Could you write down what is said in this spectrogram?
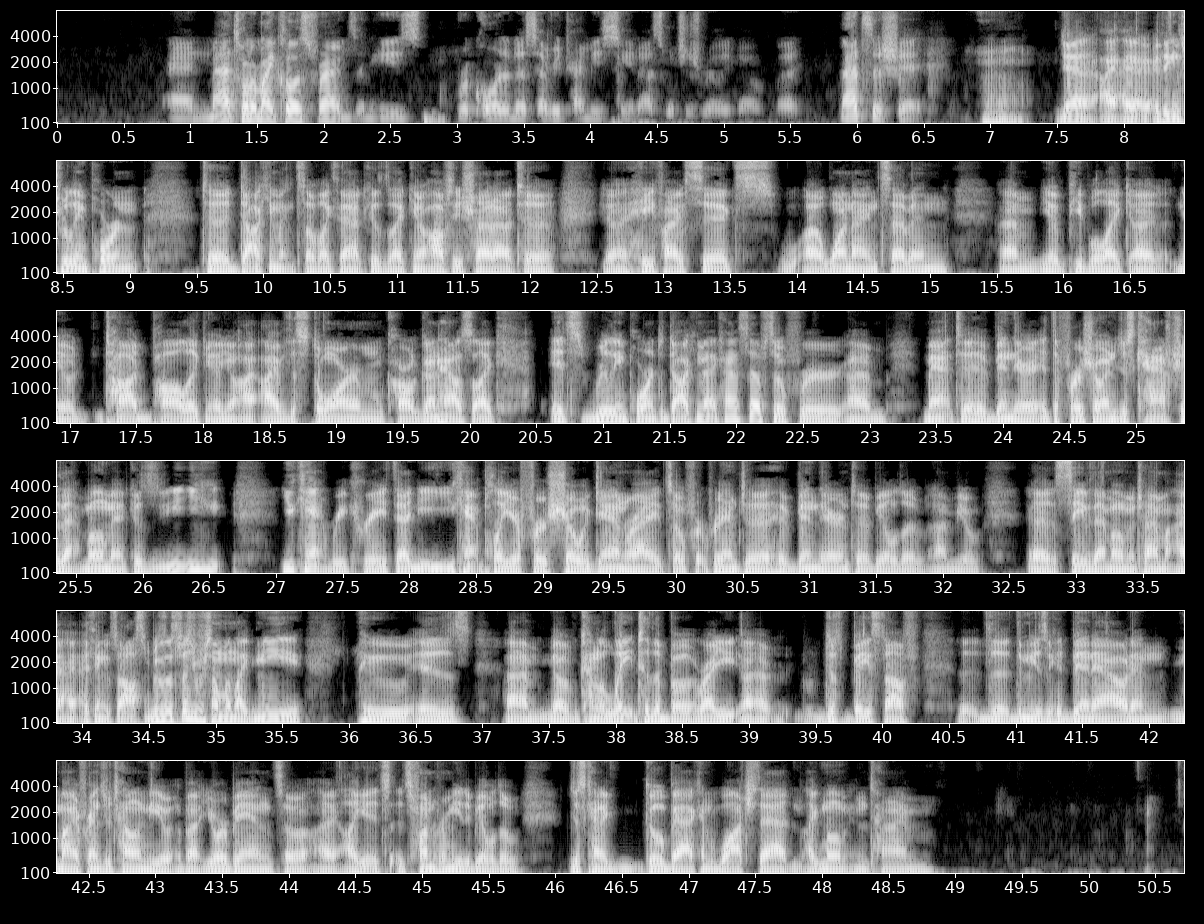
And Matt's one of my close friends, and he's recorded us every time he's seen us, which is really dope. But that's the shit. Mm-hmm. Yeah, I, I think it's really important to document stuff like that because, like, you know, obviously, shout out to uh, Hate Five Six uh, One Nine Seven. Um, you know, people like uh, you know Todd Pollock, you know, I, I have the Storm, Carl Gunhouse. Like, it's really important to document that kind of stuff. So for um, Matt to have been there at the first show and just capture that moment, because you, you, can't recreate that. You, you, can't play your first show again, right? So for, for him to have been there and to be able to um, you know uh, save that moment time, I, I think it's awesome. Because especially for someone like me who is um, you know kind of late to the boat, right? Uh, just based off the the music had been out, and my friends are telling me about your band, so I like it's it's fun for me to be able to just kind of go back and watch that like moment in time.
